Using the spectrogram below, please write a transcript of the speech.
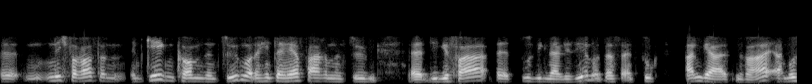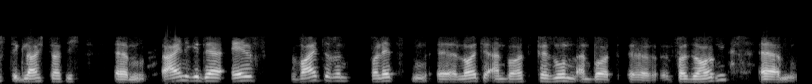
äh, nicht voraus, sondern entgegenkommenden Zügen oder hinterherfahrenden Zügen äh, die Gefahr äh, zu signalisieren und dass ein Zug angehalten war. Er musste gleichzeitig ähm, einige der elf weiteren verletzten äh, Leute an Bord, Personen an Bord äh, versorgen. Ähm,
